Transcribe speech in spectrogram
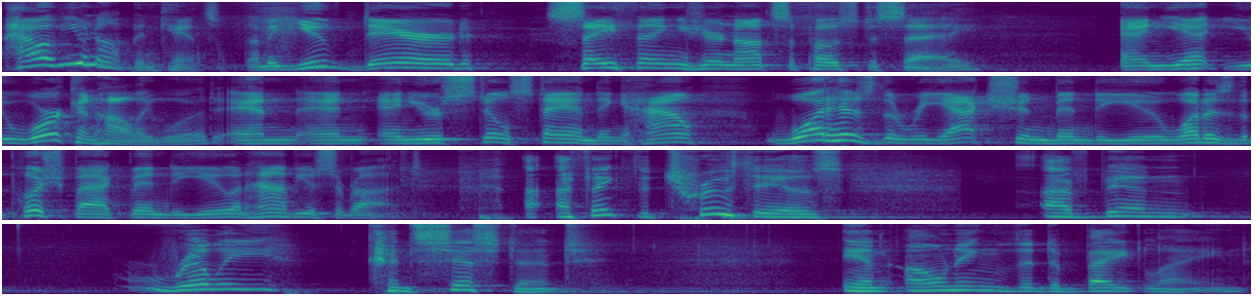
how have you not been canceled? I mean, you've dared say things you're not supposed to say, and yet you work in Hollywood, and and and you're still standing. How? What has the reaction been to you? What has the pushback been to you? And how have you survived? I- I think the truth is, I've been really consistent in owning the debate lane.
